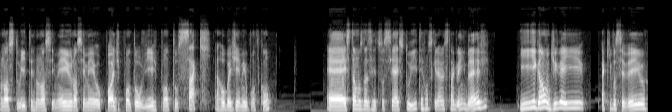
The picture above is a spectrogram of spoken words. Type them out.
no nosso Twitter, no nosso e-mail. Nosso e-mail é o pod.ouvir.sac.gmail.com é, estamos nas redes sociais Twitter, vamos criar o Instagram em breve. E Igão, diga aí a que você veio.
